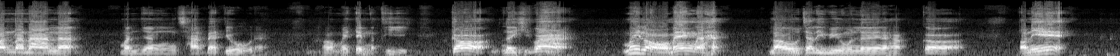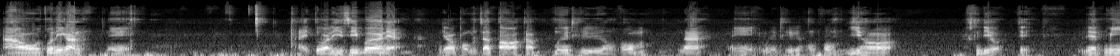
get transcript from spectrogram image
มันมานานแล้ว มันยังชาร์จแบตอยู่นะก็ไม่เต็มนาที ก็เลยคิดว่าไม่รอแม่งละเราจะรีวิวมันเลยนะครับ ก็ตอนนี้เอาตัวนี้ก่อน นี่ไอตัว receiver เนี่ย เดี๋ยวผมจะต่อกับมือถือของผมนะ นี่มือถือของผม ยี่ห้อ เดียวเลดมี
